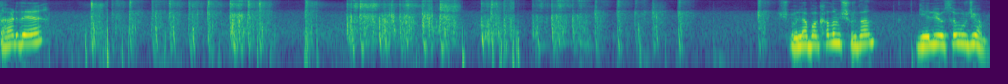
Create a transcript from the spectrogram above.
Nerede? Şöyle bakalım şuradan. Geliyorsa vuracağım.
